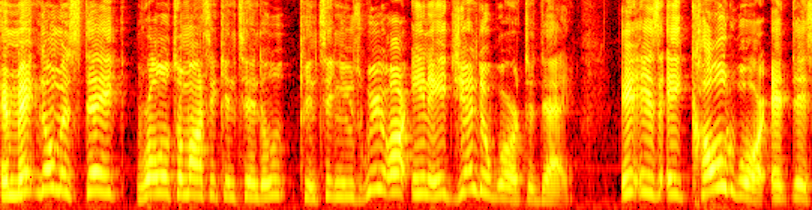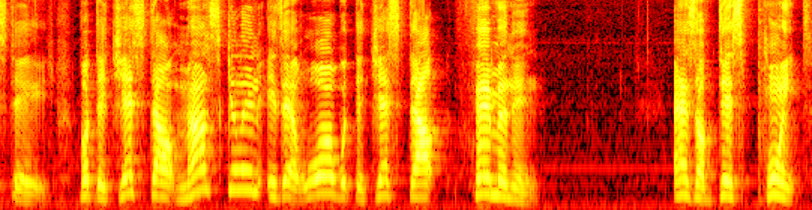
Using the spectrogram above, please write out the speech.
And make no mistake, Rollo Tomassi continues, we are in a gender war today. It is a cold war at this stage, but the gestalt masculine is at war with the gestalt feminine. As of this point,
